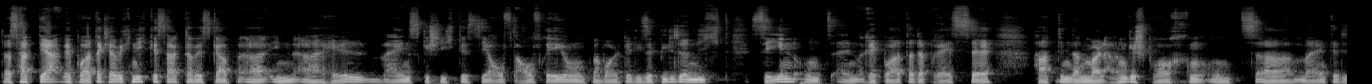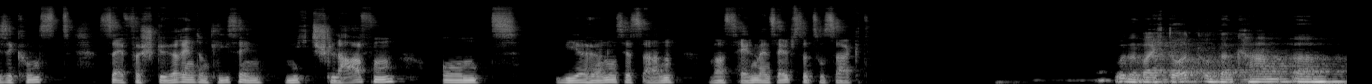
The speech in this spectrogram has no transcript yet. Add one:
Das hat der Reporter, glaube ich, nicht gesagt, aber es gab äh, in äh, Hellweins Geschichte sehr oft Aufregung und man wollte diese Bilder nicht sehen und ein Reporter der Presse hat ihn dann mal angesprochen und äh, meinte, diese Kunst sei verstörend und ließe ihn nicht schlafen und wir hören uns jetzt an, was Hellwein selbst dazu sagt. Gut, dann war ich dort und dann kam ähm,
